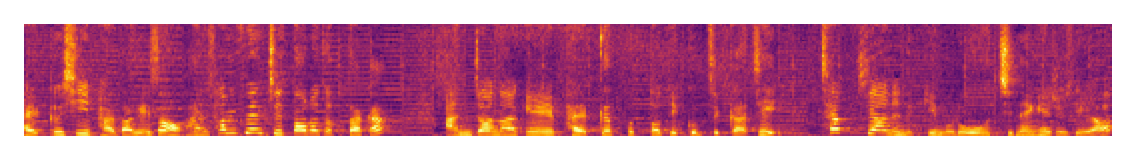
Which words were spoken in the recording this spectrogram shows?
발끝이 바닥에서 한 3cm 떨어졌다가 안전하게 발끝부터 뒤꿈치까지 착지하는 느낌으로 진행해주세요.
